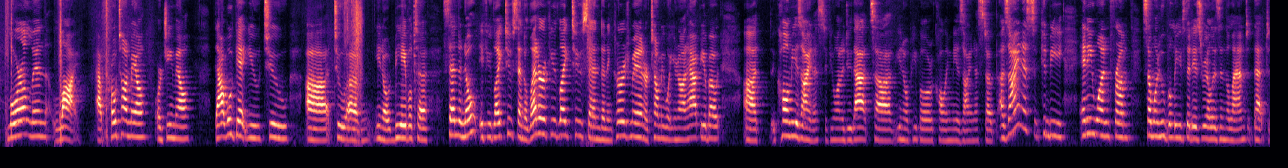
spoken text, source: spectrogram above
lauralynnlive at protonmail or gmail. That will get you to uh, to um, you know be able to send a note if you'd like to, send a letter if you'd like to, send an encouragement or tell me what you're not happy about. Uh, call me a Zionist if you want to do that. Uh, you know, people are calling me a Zionist. A Zionist can be anyone from someone who believes that Israel is in the land that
